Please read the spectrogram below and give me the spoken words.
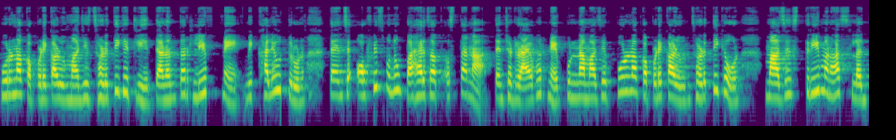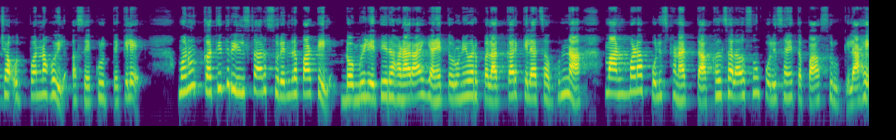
पूर्ण कपडे काढून माझी झडती घेतली. त्यानंतर लिफ्टने मी खाली उतरून त्यांचे ऑफिसमधून बाहेर जात असताना त्यांच्या ड्रायव्हरने पुन्हा माझे पूर्ण कपडे काढून झडती घेऊन माझे स्त्री मनास लज्जा उत्पन्न होईल असे कृत्य केले. म्हणून कथित रील स्टार सुरेंद्र पाटील डोंबिवली येथे राहणारा याने तरुणीवर बलात्कार केल्याचा गुन्हा मानपाडा पोलीस ठाण्यात दाखल झाला असून पोलिसांनी तपास सुरू केला आहे.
